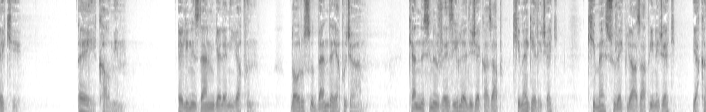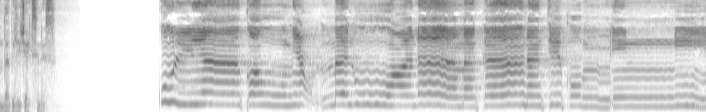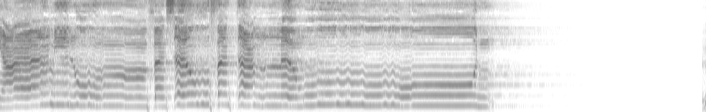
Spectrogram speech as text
de ki, Ey kavmim! Elinizden geleni yapın. Doğrusu ben de yapacağım. Kendisini rezil edecek azap kime gelecek, kime sürekli azap inecek yakında bileceksiniz. Kul ya kavmi a'melu ala mekanetikum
